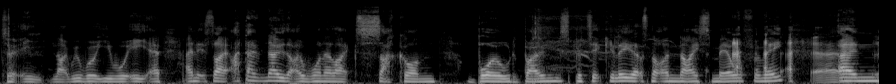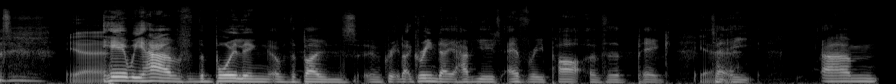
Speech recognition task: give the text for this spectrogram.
to eat. Like we will, you will eat." And it's like I don't know that I want to like suck on boiled bones particularly. That's not a nice meal for me. and yeah here we have the boiling of the bones. Like Green Day have used every part of the pig Yeah. to eat, um,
